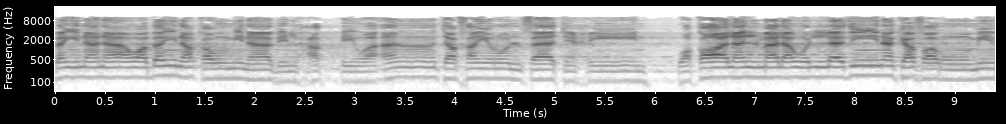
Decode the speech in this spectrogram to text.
بيننا وبين قومنا بالحق وأنت خير الفاتحين. وقال الملأ الذين كفروا من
